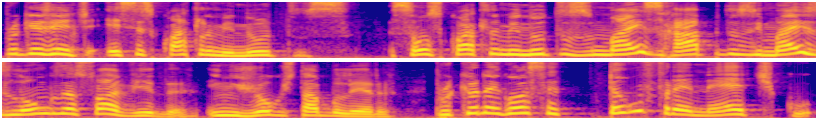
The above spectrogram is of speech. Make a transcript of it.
Porque, gente, esses quatro minutos são os quatro minutos mais rápidos e mais longos da sua vida em jogo de tabuleiro. Porque o negócio é tão frenético,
